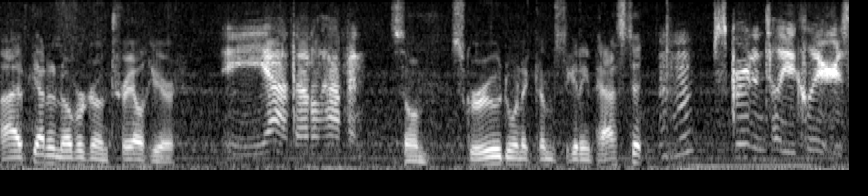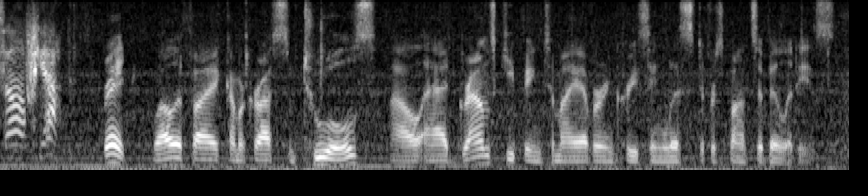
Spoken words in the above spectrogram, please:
I've got an overgrown trail here, Yeah, that'll happen. so I'm screwed when it comes to getting past it. Mm-hmm. Screwed until you clear it yourself, yeah. Great. Well, if I come across some tools, I'll add groundskeeping to my ever increasing list of responsibilities.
